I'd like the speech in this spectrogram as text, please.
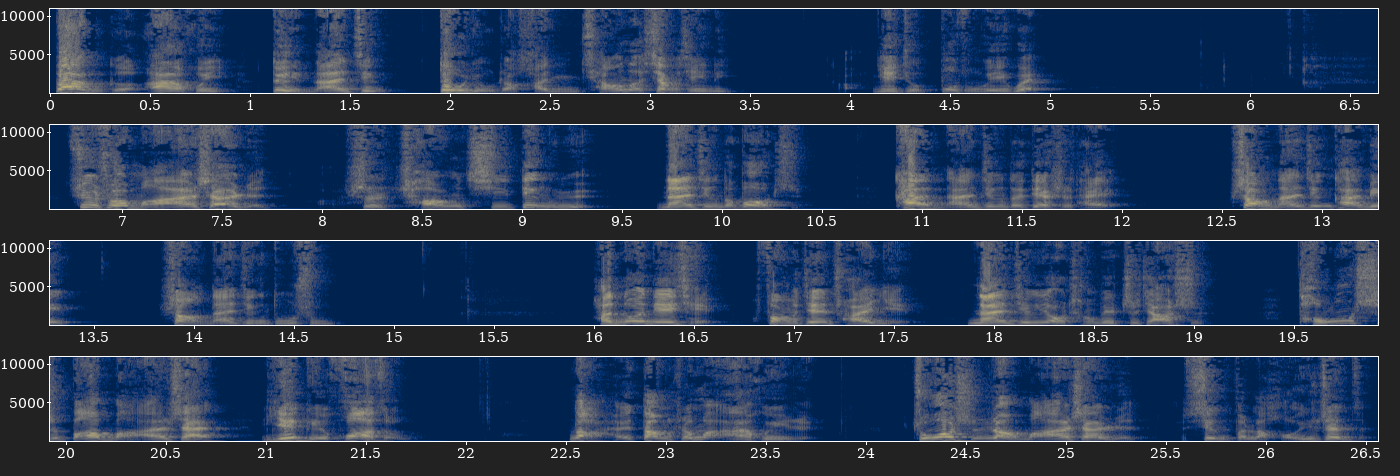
半个安徽对南京都有着很强的向心力，啊，也就不足为怪。据说马鞍山人啊是长期订阅南京的报纸，看南京的电视台，上南京看病。上南京读书。很多年前，坊间传言南京要成为直辖市，同时把马鞍山也给划走，那还当什么安徽人？着实让马鞍山人兴奋了好一阵子。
